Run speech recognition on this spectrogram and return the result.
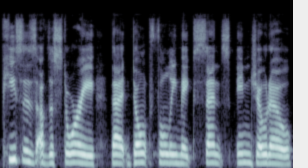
pieces of the story that don't fully make sense in Johto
